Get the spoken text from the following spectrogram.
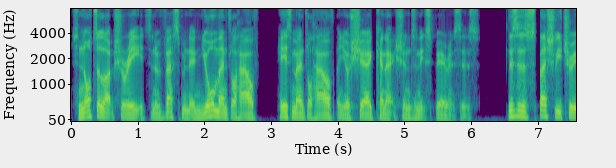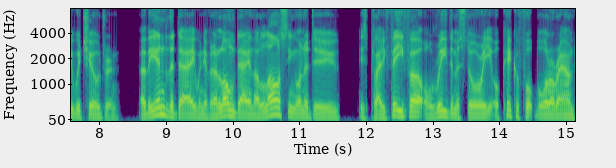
It's not a luxury, it's an investment in your mental health, his mental health, and your shared connections and experiences. This is especially true with children. At the end of the day, when you've had a long day and the last thing you want to do is play FIFA or read them a story or kick a football around,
